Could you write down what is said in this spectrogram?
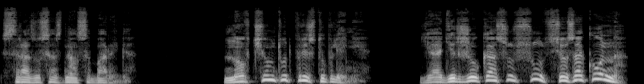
сразу сознался барыга. Но в чем тут преступление? Я держу кассу в суд, все законно.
